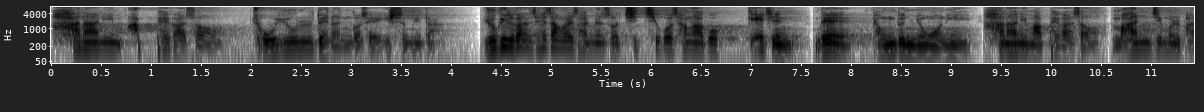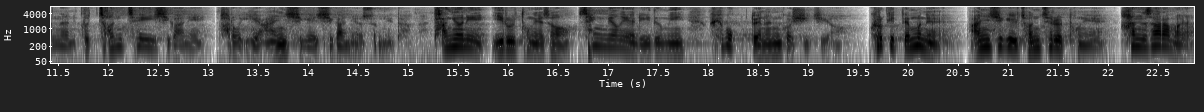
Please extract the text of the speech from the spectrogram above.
하나님 앞에 가서 조율되는 것에 있습니다. 6일간 세상을 살면서 지치고 상하고 깨진 내 병든 영혼이 하나님 앞에 가서 만짐을 받는 그 전체의 시간이 바로 이 안식의 시간이었습니다. 당연히 이를 통해서 생명의 리듬이 회복되는 것이지요. 그렇기 때문에 안식일 전체를 통해 한 사람을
